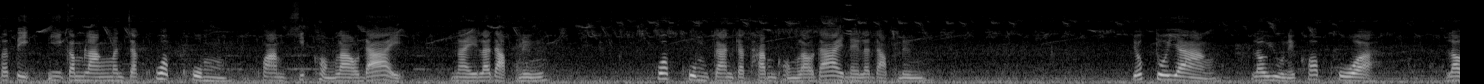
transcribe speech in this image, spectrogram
สติมีกำลังมันจะควบคุมความคิดของเราได้ในระดับหนึ่ง ควบคุมการกระทำของเราได้ในระดับหนึ่ง ยกตัวอย่างเราอยู่ในครอบครัว เรา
